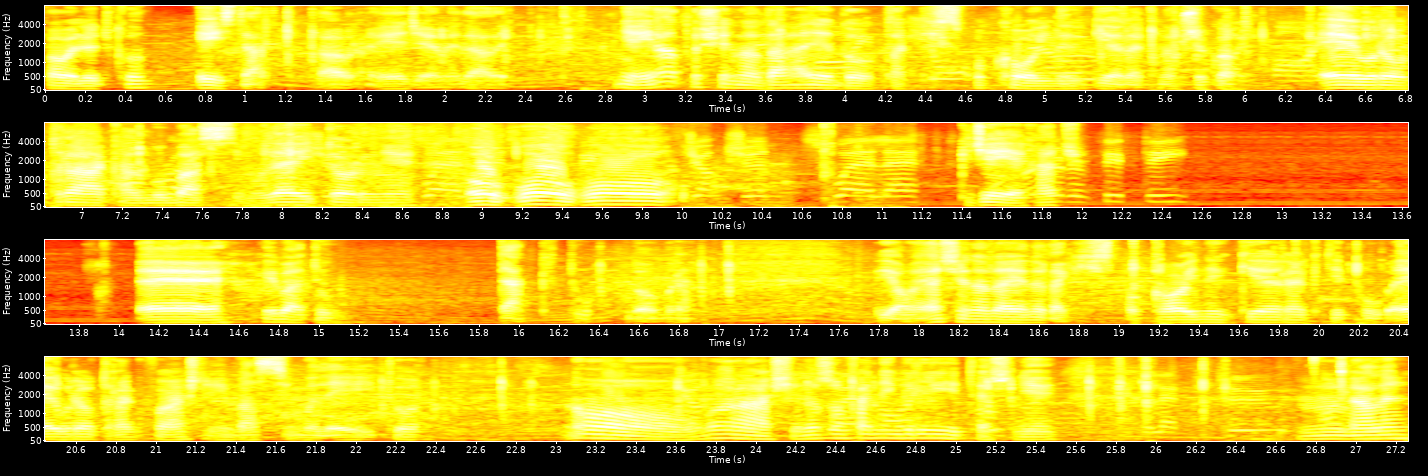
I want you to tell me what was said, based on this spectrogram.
Powolutku i start. Dobra, jedziemy dalej. Nie, ja to się nadaje do takich spokojnych gierek, na przykład Euro Truck albo Bus Simulator, nie? O, o, o, Gdzie jechać? Eee, chyba tu. Tak, tu, dobra. Jo, ja się nadaję do takich spokojnych gierek typu Euro Truck właśnie Bus Simulator. No, właśnie, to są fajne gry też, nie? Mm, ale,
